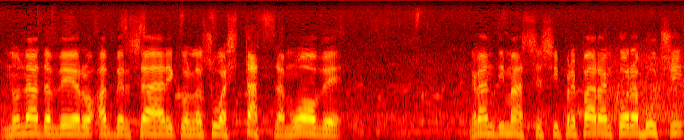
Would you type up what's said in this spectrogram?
non ha davvero avversari con la sua stazza, muove grandi masse, si prepara ancora Bucci,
